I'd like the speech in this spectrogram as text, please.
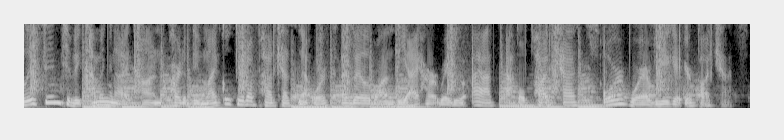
Listen to Becoming an Icon, part of the My Cultura Podcast Network, available on the iHeartRadio app, Apple Podcasts, or wherever you get your podcasts.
